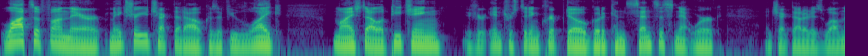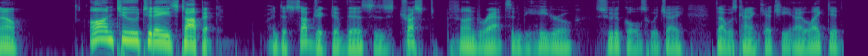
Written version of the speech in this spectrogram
lots of fun there. Make sure you check that out because if you like my style of teaching, if you're interested in crypto, go to Consensus Network and check that out as well. Now, on to today's topic. The subject of this is trust fund rats and behavioral behaviorceuticals, which I thought was kind of catchy. I liked it.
